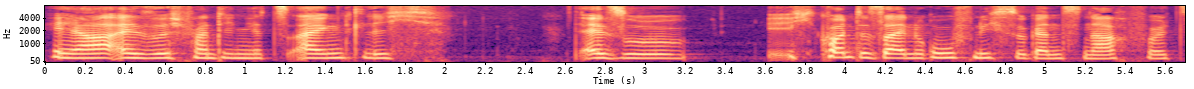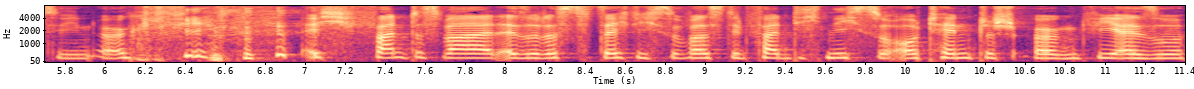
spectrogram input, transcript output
Ja, also ich fand ihn jetzt eigentlich, also ich konnte seinen Ruf nicht so ganz nachvollziehen irgendwie. ich fand, das war, also das ist tatsächlich sowas, den fand ich nicht so authentisch irgendwie. Also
